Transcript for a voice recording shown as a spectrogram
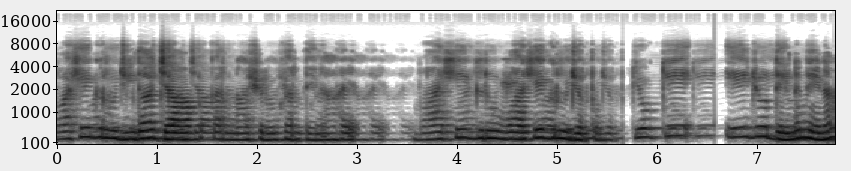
ਵਾਹਿਗੁਰੂ ਜੀ ਦਾ ਜਾਪ ਕਰਨਾ ਸ਼ੁਰੂ ਕਰ ਦੇਣਾ ਹੈ। ਵਾਹਿਗੁਰੂ ਵਾਹਿਗੁਰੂ ਜਪੋ। ਕਿਉਂਕਿ ਇਹ ਜੋ ਦਿਨ ਨੇ ਨਾ,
